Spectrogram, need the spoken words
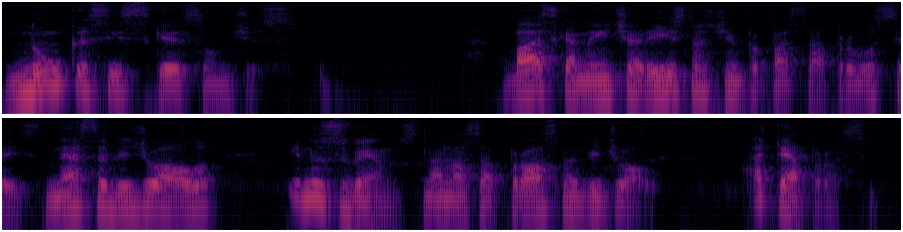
Nunca se esqueçam disso. Basicamente era isso que nós tínhamos para passar para vocês nessa videoaula e nos vemos na nossa próxima videoaula. Até a próxima!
